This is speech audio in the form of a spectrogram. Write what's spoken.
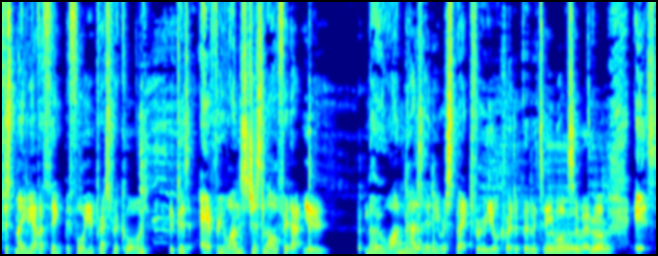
just maybe have a think before you press record because everyone's just laughing at you. No one has any respect for your credibility Oh, whatsoever. dear. It's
